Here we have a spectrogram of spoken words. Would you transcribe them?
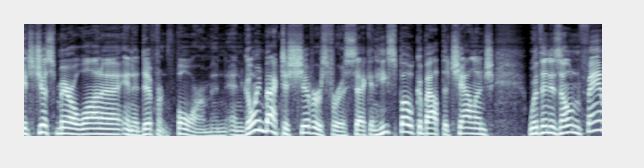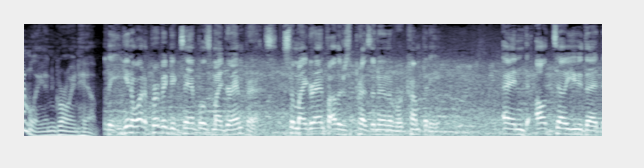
it's just marijuana in a different form. And and going back to Shivvers for a second, he spoke about the challenge within his own family in growing him. You know what? A perfect example is my grandparents. So my grandfather's the president of our company, and I'll tell you that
